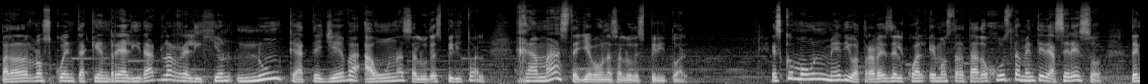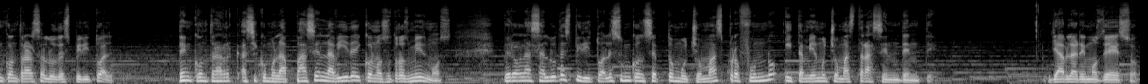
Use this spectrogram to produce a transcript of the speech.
para darnos cuenta que en realidad la religión nunca te lleva a una salud espiritual, jamás te lleva a una salud espiritual. Es como un medio a través del cual hemos tratado justamente de hacer eso, de encontrar salud espiritual, de encontrar así como la paz en la vida y con nosotros mismos. Pero la salud espiritual es un concepto mucho más profundo y también mucho más trascendente. Ya hablaremos de eso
